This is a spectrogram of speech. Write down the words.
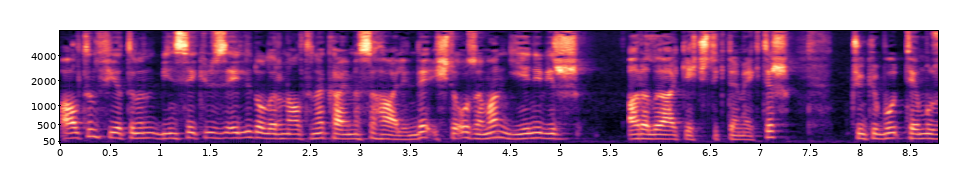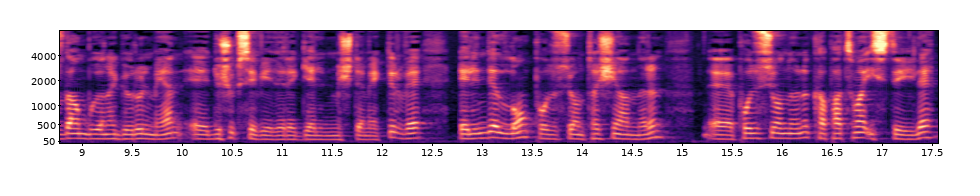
altın fiyatının 1850 doların altına kayması halinde işte o zaman yeni bir aralığa geçtik demektir. Çünkü bu Temmuz'dan bu yana görülmeyen e, düşük seviyelere gelinmiş demektir ve elinde long pozisyon taşıyanların e, pozisyonlarını kapatma isteğiyle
